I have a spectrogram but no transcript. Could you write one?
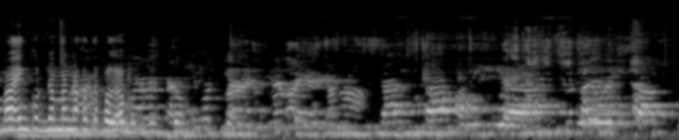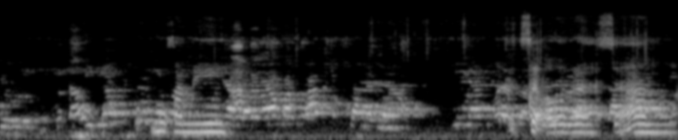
Maingkod naman nakatapag abot dito. mo kami sa oras sa amo.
